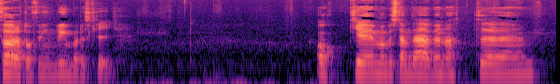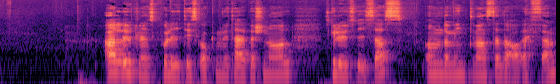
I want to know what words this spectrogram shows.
för att då förhindra inbördeskrig. Och eh, man bestämde även att eh, all utländsk politisk och militär personal skulle utvisas om de inte var anställda av FN.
